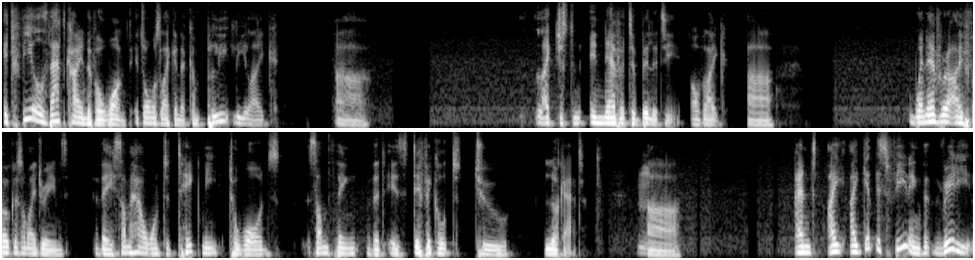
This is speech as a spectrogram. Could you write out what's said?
it feels that kind of a want it's almost like in a completely like uh like just an inevitability of like uh whenever i focus on my dreams they somehow want to take me towards something that is difficult to look at Hmm. uh and i i get this feeling that really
